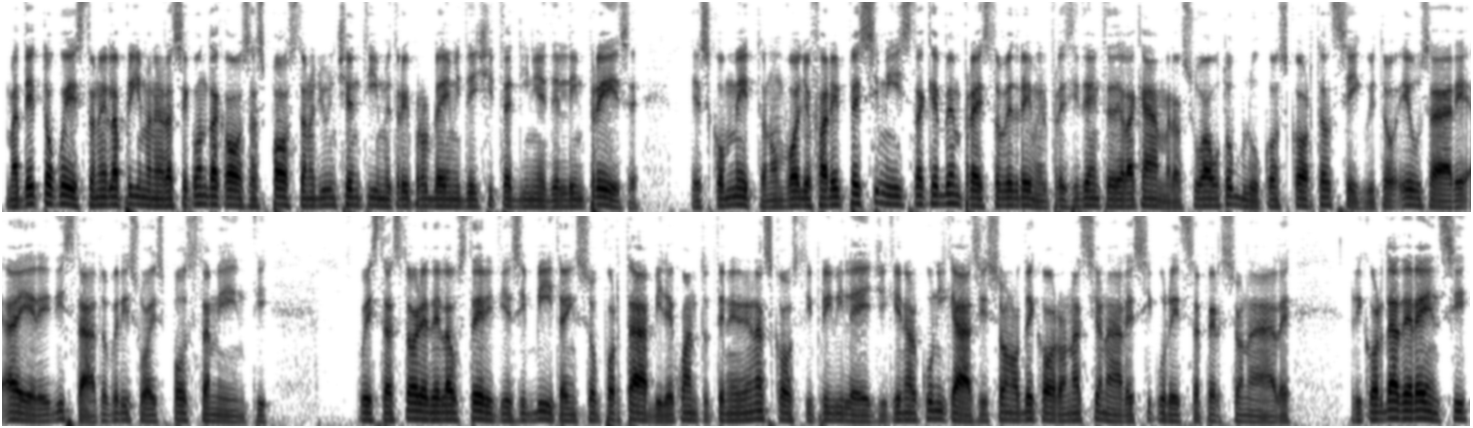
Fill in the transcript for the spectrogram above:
Ma detto questo, nella prima e nella seconda cosa spostano di un centimetro i problemi dei cittadini e delle imprese. E scommetto, non voglio fare il pessimista, che ben presto vedremo il Presidente della Camera su auto blu con scorta al seguito e usare aerei di Stato per i suoi spostamenti. Questa storia dell'austerity esibita, insopportabile quanto tenere nascosti i privilegi, che in alcuni casi sono decoro nazionale e sicurezza personale. Ricordate Renzi?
